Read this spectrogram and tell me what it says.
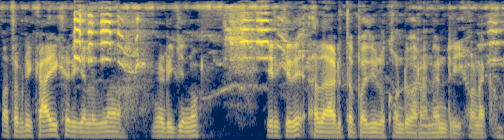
மற்றபடி காய்கறிகள் எல்லாம் நெடுக்கணும் இருக்குது. அதை அடுத்த பதிவில் கொண்டு வரேன். நன்றி. வணக்கம்.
